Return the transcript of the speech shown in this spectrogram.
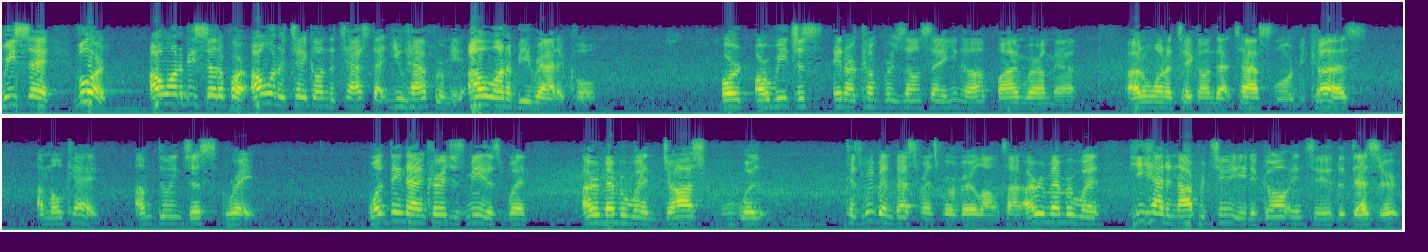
we say, Lord, I want to be set apart. I want to take on the task that you have for me. I want to be radical. Or are we just in our comfort zone saying, you know, I'm fine where I'm at. I don't want to take on that task, Lord, because I'm okay. I'm doing just great. One thing that encourages me is when I remember when Josh was, because we've been best friends for a very long time. I remember when he had an opportunity to go into the desert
